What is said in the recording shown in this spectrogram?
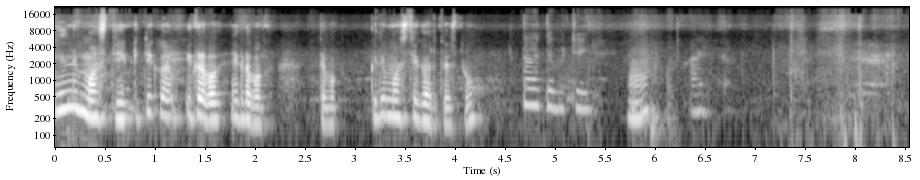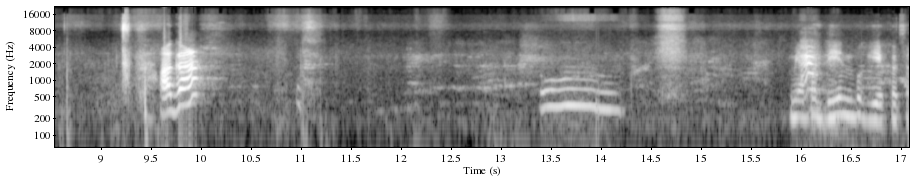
किती मस्ती किती कर इकडे बघ इकडे बघ ते बघ किती मस्ती करतेस तू. अगं मी आता देईन बघ एकच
